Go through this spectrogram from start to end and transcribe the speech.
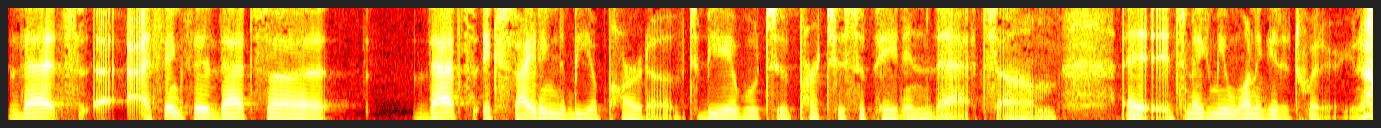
that's i think that that's uh that's exciting to be a part of, to be able to participate in that. Um, it's making me want to get a Twitter, you know?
